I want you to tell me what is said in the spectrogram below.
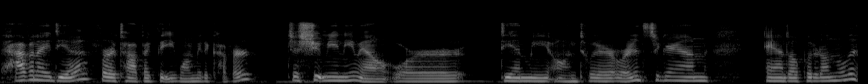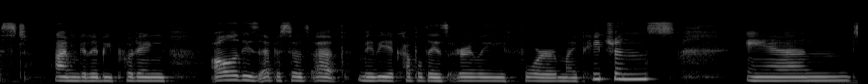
have an idea for a topic that you want me to cover, just shoot me an email or DM me on Twitter or Instagram, and I'll put it on the list. I'm going to be putting all of these episodes up maybe a couple days early for my patrons. And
